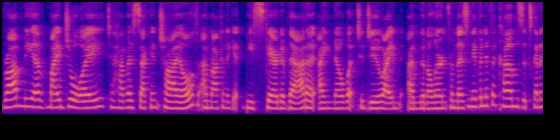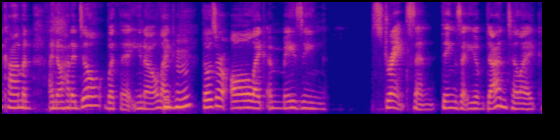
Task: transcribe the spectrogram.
rob me of my joy to have a second child i'm not gonna get be scared of that i, I know what to do I, i'm gonna learn from this and even if it comes it's gonna come and i know how to deal with it you know like those are all like amazing strengths and things that you have done to like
